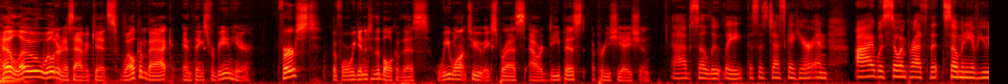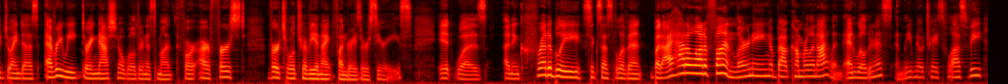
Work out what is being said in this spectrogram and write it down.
Hello, wilderness advocates. Welcome back, and thanks for being here. First, before we get into the bulk of this, we want to express our deepest appreciation. Absolutely. This is Jessica here. And I was so impressed that so many of you joined us every week during National Wilderness Month for our first virtual Trivia Night fundraiser series. It was an incredibly successful event, but I had a lot of fun learning about Cumberland Island and wilderness and leave no trace philosophy,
